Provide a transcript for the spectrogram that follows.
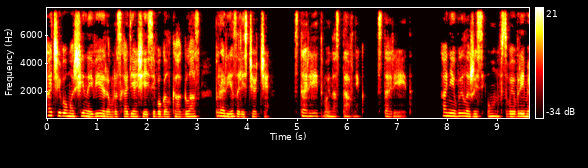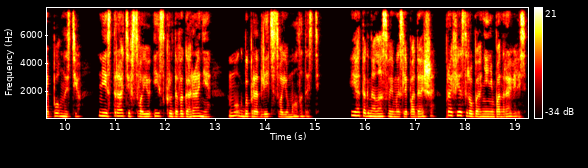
отчего морщины веером, расходящиеся в уголках глаз, прорезались четче. Стареет мой наставник, стареет. А не выложись он в свое время полностью, не истратив свою искру до выгорания, мог бы продлить свою молодость. Я отогнала свои мысли подальше, профессору бы они не понравились.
